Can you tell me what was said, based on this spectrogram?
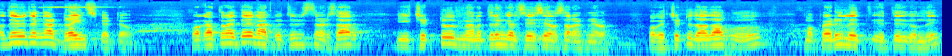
అదేవిధంగా డ్రైన్స్ కట్టాం. ఒక అతనైతే నాకు చూపిస్తున్నాడు సార్ ఈ చెట్టు మనిద్దరం కలిసి వేసాం సార్ అంటున్నాడు. ఒక చెట్టు దాదాపు ముప్పై అడుగులు ఎత్తి ఎత్తేది ఉంది.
